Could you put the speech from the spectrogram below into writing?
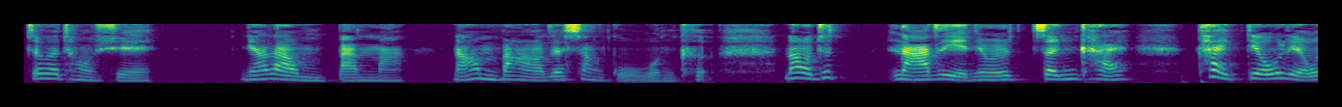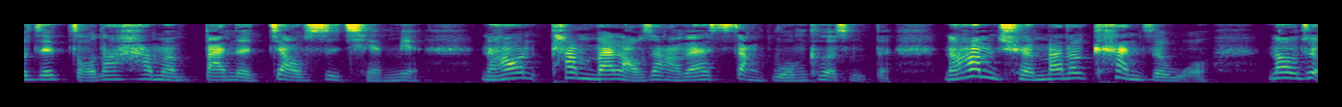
这位同学，你要来我们班吗？”然后我们班好像在上国文课，然后我就拿着眼睛，我就睁开，太丢脸，我直接走到他们班的教室前面，然后他们班老师好像在上国文课什么的，然后他们全班都看着我，然后我就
